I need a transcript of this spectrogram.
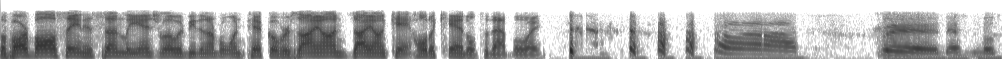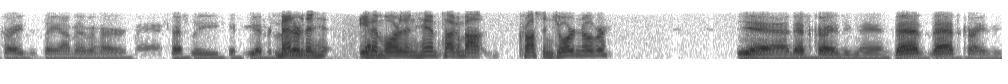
LeVar Ball saying his son LiAngelo would be the number one pick over Zion. Zion can't hold a candle to that boy. man, that's the most craziest thing I've ever heard, man. Especially if you ever Better than hi- even more than him talking about crossing Jordan over. Yeah, that's crazy, man. That's that's crazy.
